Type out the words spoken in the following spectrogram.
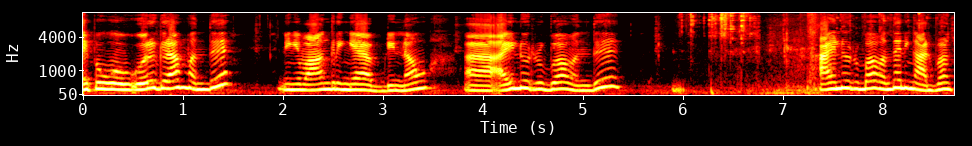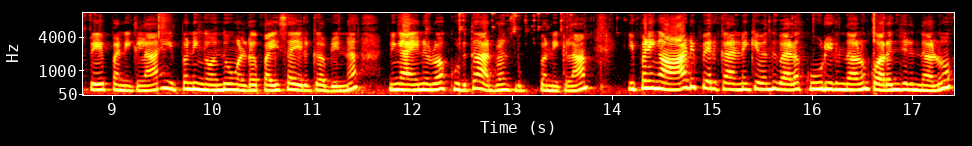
இப்போ ஒ- ஒரு கிராம் வந்து நீங்கள் வாங்குறீங்க அப்படின்னா ஐநூறுரூபா வந்து ஐநூறுரூபா வந்து நீங்கள் அட்வான்ஸ் பே பண்ணிக்கலாம். இப்போ நீங்கள் வந்து உங்கள்கிட்ட பைசா இருக்குது அப்படின்னா நீங்கள் ஐநூறுரூவா கொடுத்து அட்வான்ஸ் புக் பண்ணிக்கலாம். இப்போ நீங்கள் ஆடி பேருக்கு அன்னைக்கு வந்து விலை கூடியிருந்தாலும் குறைஞ்சிருந்தாலும்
